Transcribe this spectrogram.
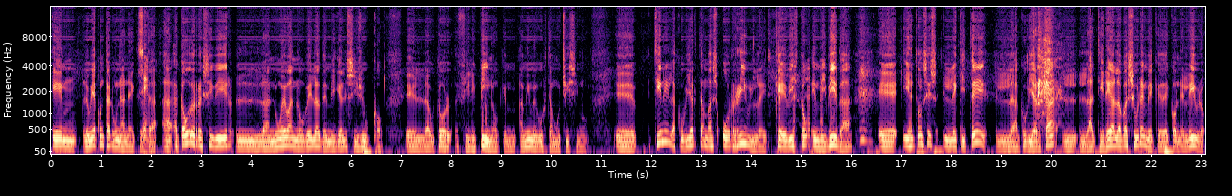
em, le voy a contar una anécdota. acabo de recibir la nueva novela de Miguel Silluco, el autor filipino, que a mí me gusta muchísimo. Eh, tiene la cubierta más horrible que he visto en mi vida. Eh, y entonces le quité la cubierta, la tiré a la basura y me quedé con el libro.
